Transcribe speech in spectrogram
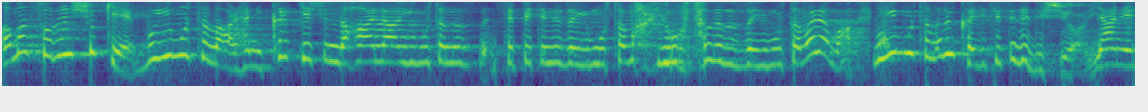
Ama sorun şu ki bu yumurtalar hani 40 yaşında hala yumurtanız sepetinizde yumurta var, yumurtalığınızda yumurta var ama bu yumurtaların kalitesi de düşüyor. Yani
